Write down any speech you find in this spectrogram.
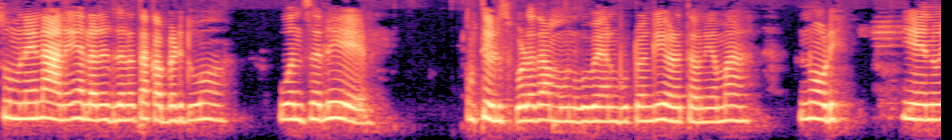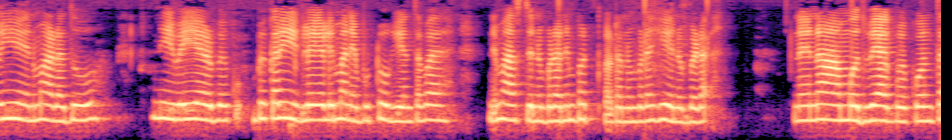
ಸುಮ್ಮನೆ ನಾನೇ ಎಲ್ಲ ನಿರ್ಧಾರ ತಗೋಬಿಡ್ದು ಒಂದ್ಸಲಿ ತಿಳಿಸ್ಬಿಡೋದು ಅಮ್ಮನಿಗೂ ಅಂದ್ಬಿಟ್ಟು ಹಂಗೆ ಹೇಳ್ತಾವನಿ ಅಮ್ಮ. ನೋಡಿ, ಏನು ಏನು ಮಾಡೋದು? ನೀವೇ ಹೇಳ್ಬೇಕು. ಬೇಕಾದ್ರೆ ಈಗಲೇ ಹೇಳಿ ಮನೆ ಬಿಟ್ಟು ಹೋಗಿ ಅಂತವ. ನಿಮ್ಮ ಆಸ್ತಿನೂ ಬೇಡ, ನಿಮ್ಮ ಬಟ್ಕಟನೂ ಬೇಡ, ಏನು ಬೇಡ. ನಾನು ಮದುವೆ ಆಗಬೇಕು ಅಂತ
